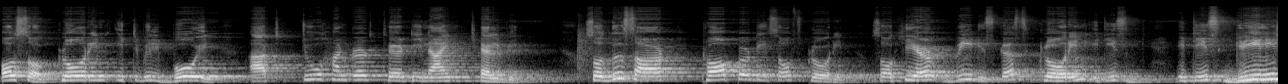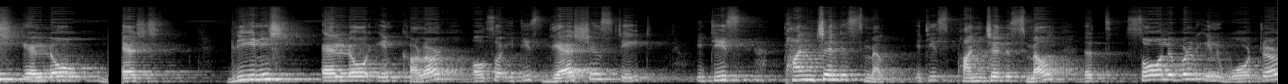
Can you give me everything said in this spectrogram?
also chlorine it will boil at 239 Kelvin. So these are properties of chlorine. So here we discuss chlorine. It is it is greenish yellow gas. Greenish yellow in color. Also it is gaseous state. It is pungent smell. It is pungent smell it's soluble in water.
